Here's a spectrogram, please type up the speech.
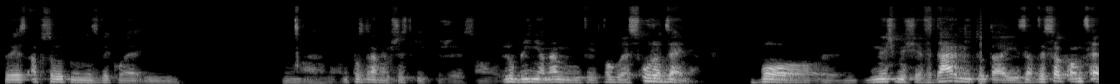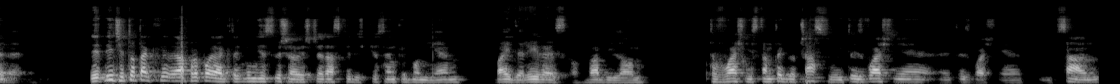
które jest absolutnie niezwykłe i, no, i pozdrawiam wszystkich, którzy są Lublinianami w ogóle z urodzenia, bo y, myśmy się wdarli tutaj za wysoką cenę. Wiecie, to tak a propos, jak ktoś będzie słyszał jeszcze raz kiedyś piosenkę Bonnie M, By the Rivers of Babylon, to właśnie z tamtego czasu i to jest właśnie, to jest właśnie psalm,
